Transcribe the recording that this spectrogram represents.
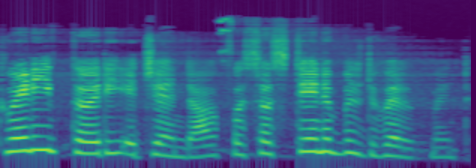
2030 Agenda for Sustainable Development.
